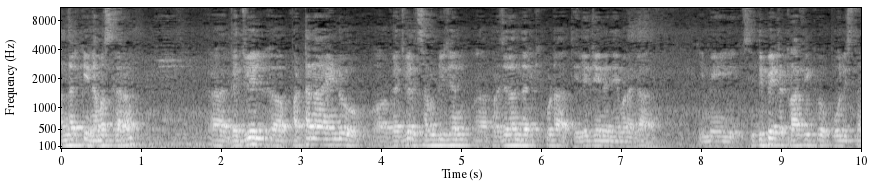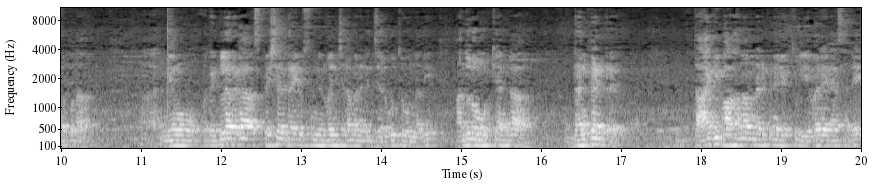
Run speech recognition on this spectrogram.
అందరికీ నమస్కారం. గజ్వేల్ పట్టణ అండ్ గజ్వేల్ సబ్ డివిజన్ ప్రజలందరికీ కూడా తెలియజేయనది ఏమనగా ఈ మీ సిద్దిపేట ట్రాఫిక్ పోలీస్ తరఫున మేము రెగ్యులర్గా స్పెషల్ డ్రైవ్స్ నిర్వహించడం అనేది జరుగుతూ ఉన్నది. అందులో ముఖ్యంగా డ్రంక్ అండ్ డ్రైవ్. తాగి వాహనం నడిపిన వ్యక్తులు ఎవరైనా సరే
